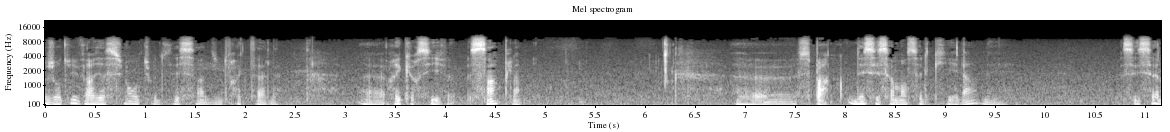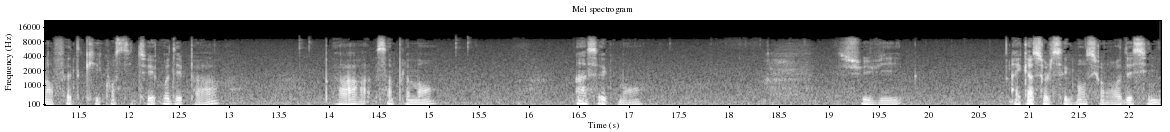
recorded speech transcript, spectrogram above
aujourd'hui variation autour du dessin d'une fractale euh, récursive simple. Euh, c'est pas nécessairement celle qui est là, mais c'est celle en fait qui est constituée au départ par simplement un segment suivi avec un seul segment, si on le redessine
